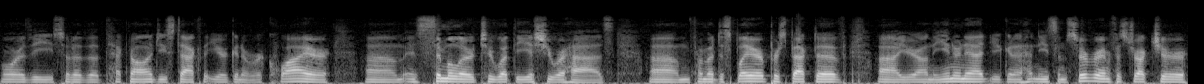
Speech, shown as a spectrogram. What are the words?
or the sort of the technology stack that you're going to require um, is similar to what the issuer has. Um, from a displayer perspective, uh, you're on the internet, you're going to need some server infrastructure,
